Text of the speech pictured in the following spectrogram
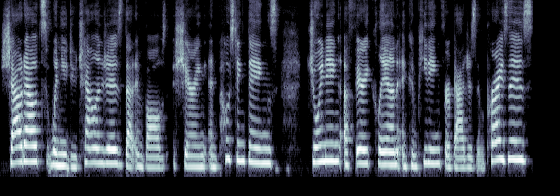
shout outs when you do challenges that involves sharing and posting things, joining a fairy clan and competing for badges and prizes,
